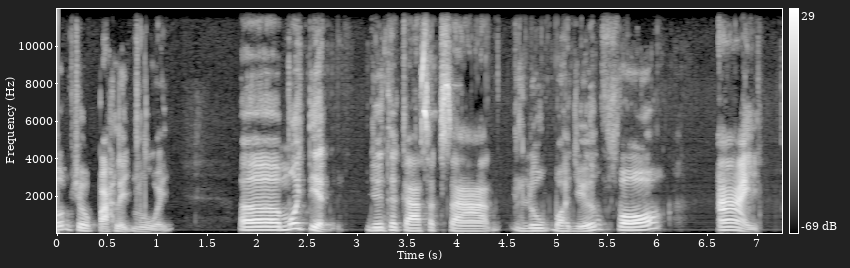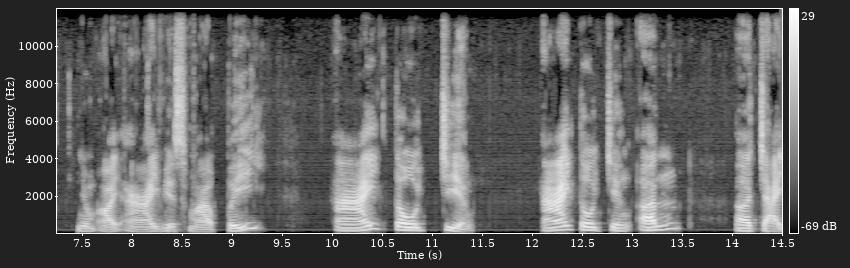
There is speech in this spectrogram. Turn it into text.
0ចូលប៉ះលេខ1អឺមួយទៀតយើងធ្វើការសិក្សា loop របស់យើង for i ខ្ញុំឲ្យ i វាស្មើ2 i តូចជាង i តូចជាង n ចែក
